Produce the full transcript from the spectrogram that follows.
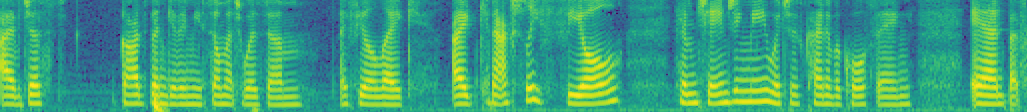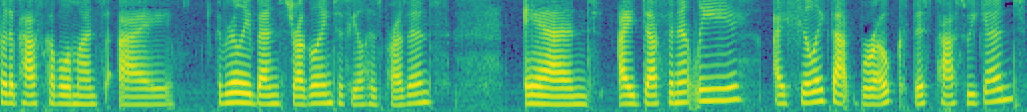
I've just, God's been giving me so much wisdom. I feel like I can actually feel Him changing me, which is kind of a cool thing. And, but for the past couple of months, I I've really been struggling to feel his presence. And I definitely I feel like that broke this past weekend.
